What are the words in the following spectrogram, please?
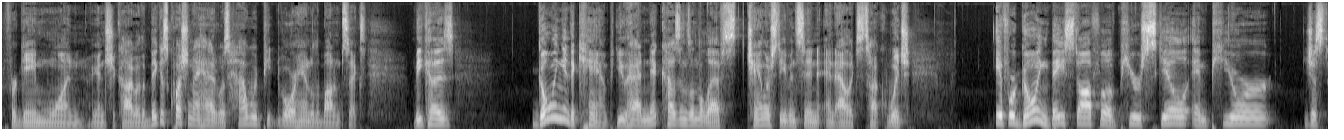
for game one against Chicago, the biggest question I had was how would Pete DeBoer handle the bottom six? Because Going into camp, you had Nick Cousins on the left, Chandler Stephenson, and Alex Tuch, which, if we're going based off of pure skill and pure just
